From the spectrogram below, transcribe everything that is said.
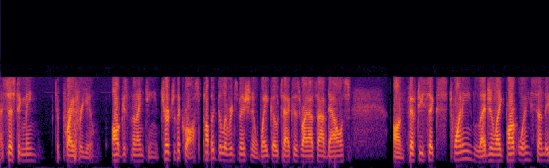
assisting me to pray for you. August the 19th, Church of the Cross, Public Deliverance Mission in Waco, Texas, right outside of Dallas on 5620 Legend Lake Parkway. Sunday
